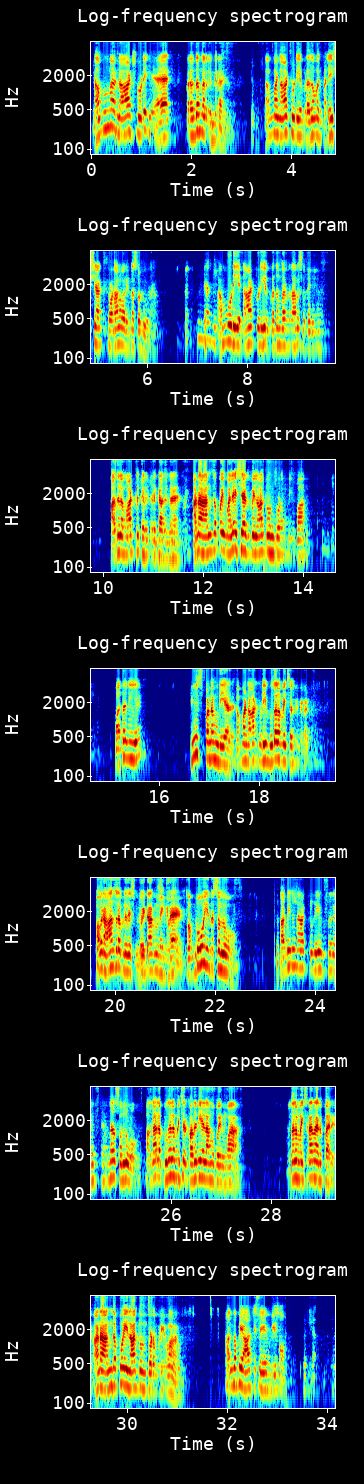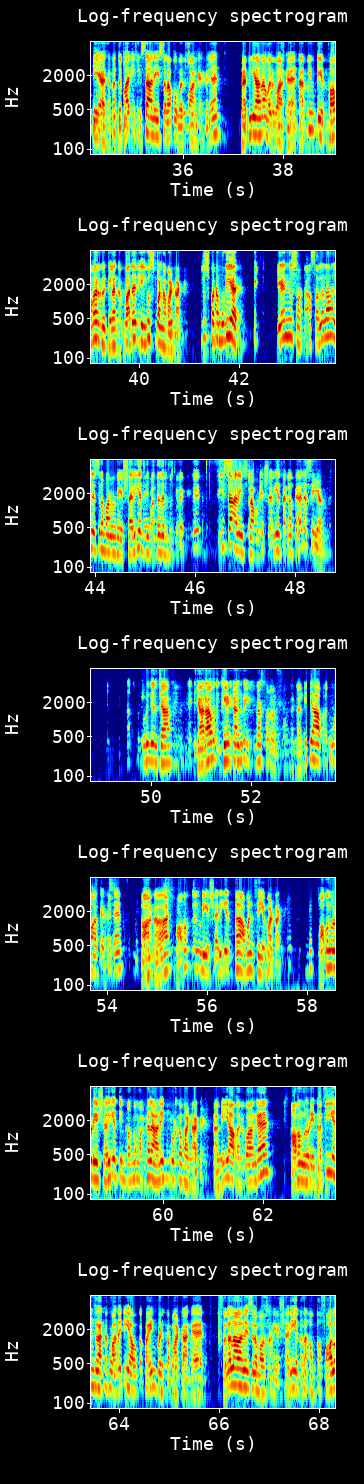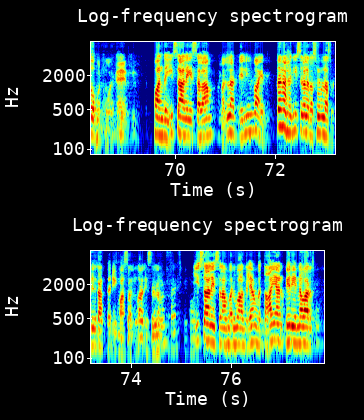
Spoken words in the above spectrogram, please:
நம்ம நாட்டுடைய பிரதமர் இருக்கிறாரு. நம்ம நாட்டுடைய பிரதமர் மலேசியாவுக்கு போனாலும் அவர் என்ன சொல்லுவார்? நம்முடைய நாட்டுடைய பிரதமர் தான் சொல்லுவோம் அதுல மாற்று கருத்து இருக்காதுல்ல. ஆனா அங்க போய் மலேசியாவுக்கு போய் லாக்டவுன் போட முடியுமா? பதவியை யூஸ் பண்ண முடியாது. நம்ம நாட்டுடைய முதலமைச்சர் இருக்கிறார் அவர் ஆந்திர பிரதேசம் போயிட்டாருன்னு வைங்களேன். அப்போ என்ன சொல்லுவோம்? தமிழ்நாட்டுடைய முதலமைச்சர் தான் சொல்லுவோம். அதனால முதலமைச்சர் பதவி இல்லாம போயிருமா? முதலமைச்சரா தான் இருப்பாரு. ஆனா அங்க போய் லாக்டவுன் போட முடியுமா? அங்க போய் ஆட்சி செய்ய முடியுமா? முடியாது. அந்த மாதிரி ஈசா அலி வருவாங்க. நபியா தான் வருவாங்க. நபியுடைய பவர் இருக்குல்ல அந்த பதவியை யூஸ் பண்ண மாட்டாங்க. யூஸ் பண்ண முடியாது. ஏன்னு சொன்னா சல்லா அலி இஸ்லாம் அவருடைய சரியத்தை வந்ததற்கு பிறகு ஈசா அலி இஸ்லாமுடைய சரியத்தாக வேலை செய்யாது. புரிஞ்சிருச்சா? யாராவது கேட்டாங்கன்னு சொல்லணும்? நபியா வருவாங்க. ஆனால் அவங்களுடைய சரியத்தை அமல் செய்ய மாட்டாங்க. அவங்களுடைய சரியத்தின் பக்கம் மக்களை அழைப்பு கொடுக்க மாட்டாங்க. நபியா வருவாங்க. அவங்களுடைய நபி என்ற அந்த பதவியை அவங்க பயன்படுத்த மாட்டாங்க. சல்லல்லா அலிஸ்லாம் அவர்களுடைய ஷரியத்தை தான் அவங்க ஃபாலோ பண்ணுவாங்க. இப்போ அந்த ஈசா அலைஹிஸ்ஸலாம் நல்லா தெளிவா எத்தனை ஹதீஸ்களை ரசூலுல்லா சொல்லியிருக்காங்க தெரியுமா? சல்லா அலிஸ்லாம் ஈசா அலைஹிஸ்ஸலாம் வருவாங்க இல்லையா? அவங்க தாயார் பேர் என்னவா இருக்கும்?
